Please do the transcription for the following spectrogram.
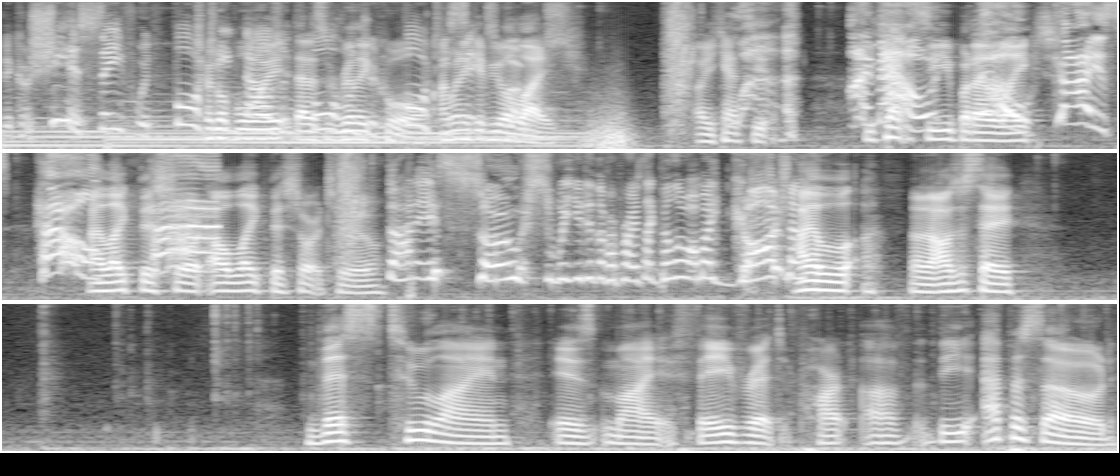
because she is safe with Turtle Boy? That is really cool. I'm gonna give you a like. Oh, you can't see it. You I'm can't out. see, but I No, liked. guys, help! I like this short. I'll like this short too. That is so sweet. You did the for price like pillow. Oh my gosh. I l- no, no, I'll just say this two line is my favorite part of the episode.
